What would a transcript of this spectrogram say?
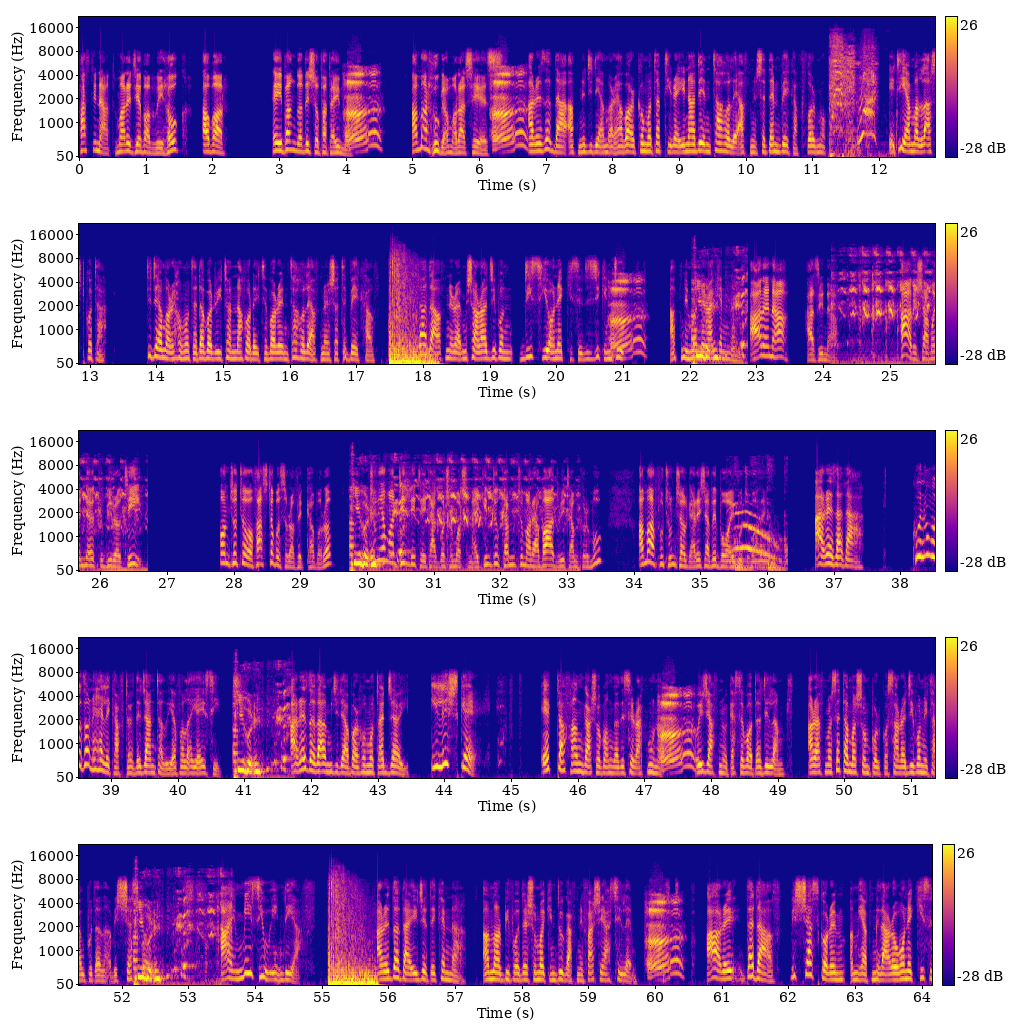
হাসিনা তোমার যেভাবে হোক আবার এই বাংলাদেশও ফাটাইম। আমার হুগা মরা শেষ আরে দাদা আপনি যদি আমার আবার ক্ষমতা ফিরাই না দেন তাহলে আপনার সাথে আমি বেকআপ করব এটি আমার লাস্ট কথা। যদি আমার ক্ষমতাটা আবার রিটার্ন না করাইতে পারেন তাহলে আপনার সাথে বেকআপ দাদা আপনার আমি সারা জীবন দিছি অনেক কিছু দিছি কিন্তু আপনি মনে রাখেন না। আরে না হাসিনা। আরে সামান্য একটু বিরতি। অন্তত পাঁচটা বছর অপেক্ষা করো তুমি আমার দিল্লিতে থাকব সমস্যা নাই কিন্তু আমি তোমার আবার রিটার্ন করব আমার ফুটুন সরকার হিসাবে বয় বুঝ বলে আরে দাদা কোন মতন হেলিকপ্টার দিয়ে জানটা লইয়া ফেলাই আইসি আরে দাদা আমি যদি আবার ক্ষমতা যাই ইলিশকে একটা ফাঙ্গাসও বাংলাদেশে রাখব না। ওই যে আপনার কাছে বটা দিলাম। আর আপনার সাথে আমার সম্পর্ক সারা জীবনই থাকব দাদা বিশ্বাস আই মিস ইউ ইন্ডিয়া আরে দাদা এই যে দেখেন না আমার বিপদের সময় কিন্তু আপনি ফাঁসে আছিলেন আরে দাদা বিশ্বাস করেন আমি আপনার আরও অনেক কিছু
